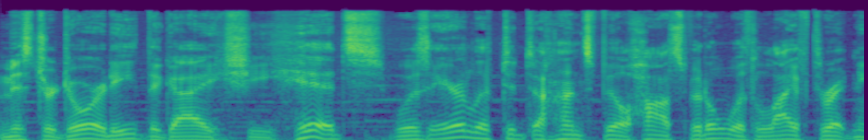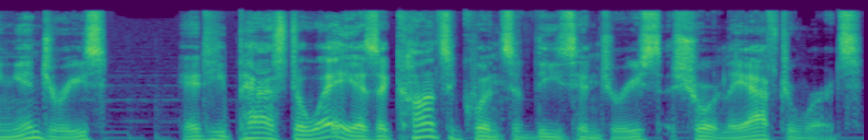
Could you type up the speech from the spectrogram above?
Mr. Doherty, the guy she hit, was airlifted to Huntsville Hospital with life-threatening injuries, and he passed away as a consequence of these injuries shortly afterwards.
